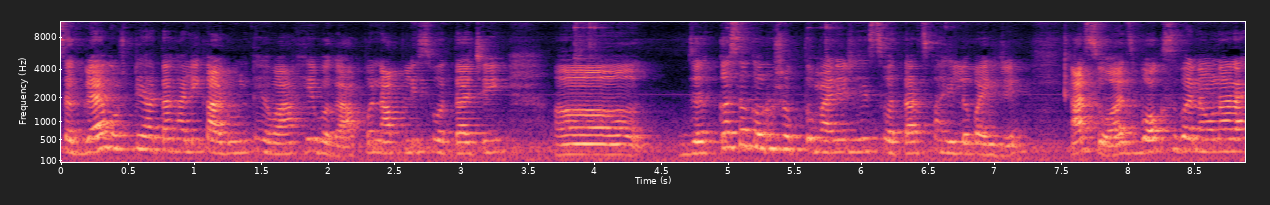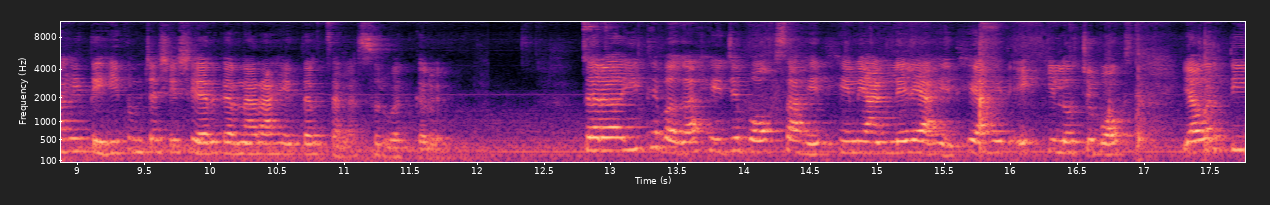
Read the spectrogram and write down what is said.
सगळ्या गोष्टी हाताखाली काढून ठेवा. हे बघा आपण आपली स्वतःची जर कसं करू शकतो मॅनेज हे स्वतःच पाहिलं पाहिजे. असो आज बॉक्स बनवणार आहे तेही तुमच्याशी शेअर करणार आहे तर चला सुरुवात करूया. तर इथे बघा हे जे बॉक्स आहेत हे मी आणलेले आहेत हे आहेत एक किलोचे बॉक्स यावरती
